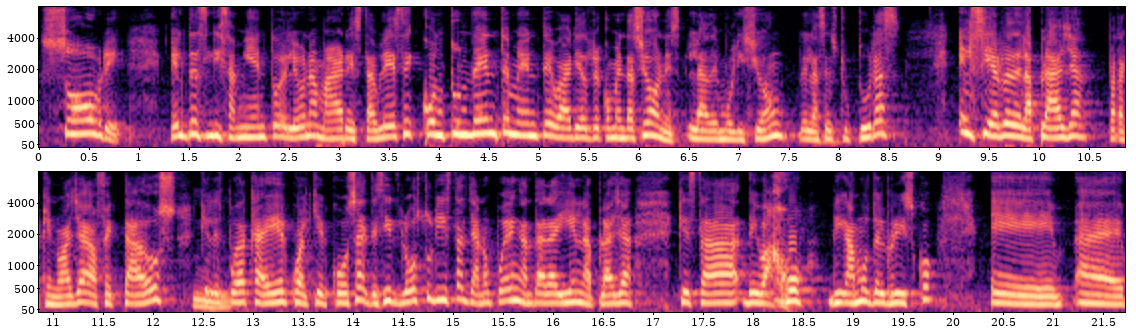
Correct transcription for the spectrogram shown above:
sobre el deslizamiento de Leonamar establece contundentemente varias recomendaciones. La demolición de las estructuras, el cierre de la playa para que no haya afectados, que les pueda caer cualquier cosa. Es decir, los turistas ya no pueden andar ahí en la playa que está debajo, digamos, del risco. Eh, eh,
